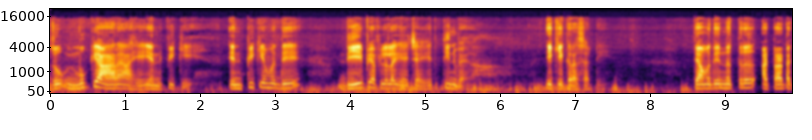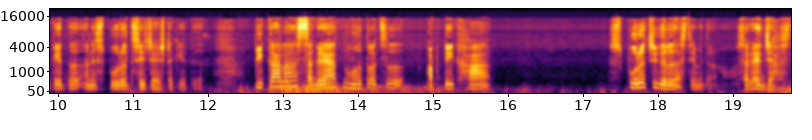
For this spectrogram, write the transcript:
जो मुख्य आहार आहे N P K N P केमध्ये डी ए पी आपल्याला घ्यायचे आहे तीन बॅगा एक एकरासाठी. त्यामध्ये नत्र अठरा टक्के येतं आणि स्फुरत सेहेचाळीस टक्के येतं. पिकाला सगळ्यात महत्त्वाचं आपटेक हा स्फुरतची गरज असते मित्रांनो. सगळ्यात जास्त.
